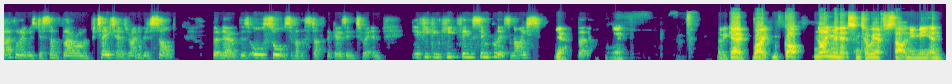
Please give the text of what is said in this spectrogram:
I thought it was just sunflower oil and potatoes, right, and a bit of salt but no there's all sorts of other stuff that goes into it and if you can keep things simple it's nice There we go. Right, we've got nine minutes until we have to start a new meeting.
